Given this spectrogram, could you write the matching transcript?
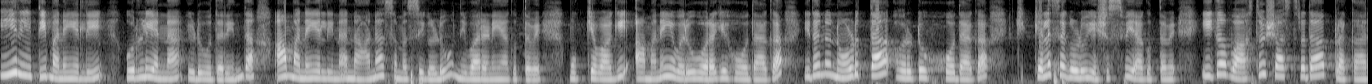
ಈ ರೀತಿ ಮನೆಯಲ್ಲಿ ಉರುಳಿಯನ್ನು ಇಡುವುದರಿಂದ ಆ ಮನೆಯಲ್ಲಿನ ನಾನಾ ಸಮಸ್ಯೆಗಳು ನಿವಾರಣೆಯಾಗುತ್ತವೆ. ಮುಖ್ಯವಾಗಿ ಆ ಮನೆಯವರು ಹೊರಗೆ ಹೋದಾಗ, ಇದನ್ನು ನೋಡುತ್ತಾ ಹೊರಟು ಹೋದಾಗ ಕೆಲಸಗಳು ಯಶಸ್ವಿಯಾಗುತ್ತವೆ. ಈಗ ವಾಸ್ತುಶಾಸ್ತ್ರದ ಪ್ರಕಾರ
